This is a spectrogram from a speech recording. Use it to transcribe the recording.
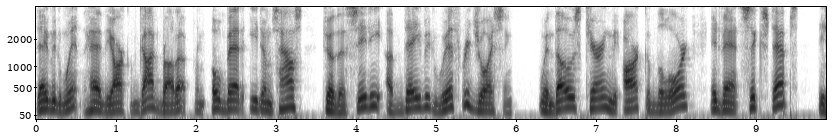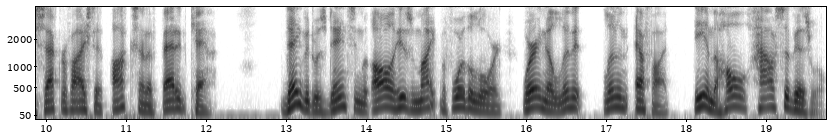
David went and had the ark of God brought up from Obed Edom's house to the city of David with rejoicing. When those carrying the ark of the Lord advanced six steps, he sacrificed an ox and a fatted calf. David was dancing with all his might before the Lord, wearing a linen, linen ephod. He and the whole house of Israel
